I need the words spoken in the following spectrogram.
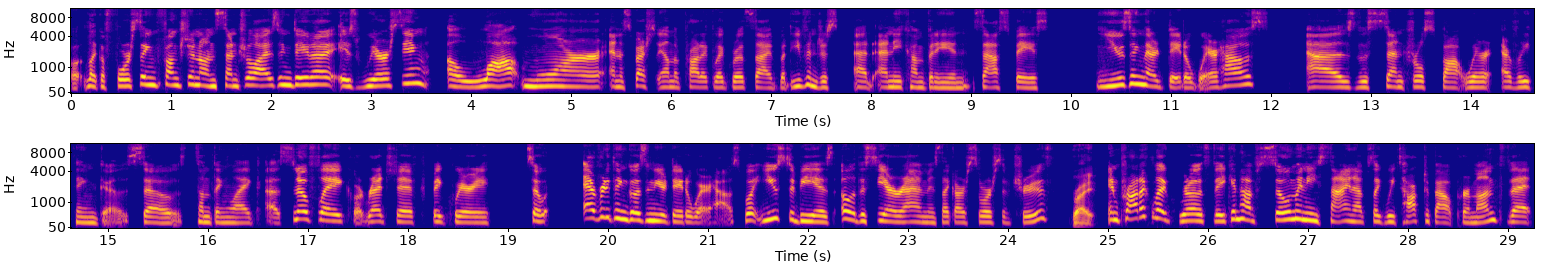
Uh, like a forcing function on centralizing data is we're seeing a lot more, and especially on the product led growth side, but even just at any company in SaaS space, using their data warehouse as the central spot where everything goes. So something like a Snowflake or Redshift, BigQuery. So everything goes into your data warehouse. What used to be is, oh, the CRM is like our source of truth. Right. In product led growth, they can have so many signups, like we talked about per month, that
